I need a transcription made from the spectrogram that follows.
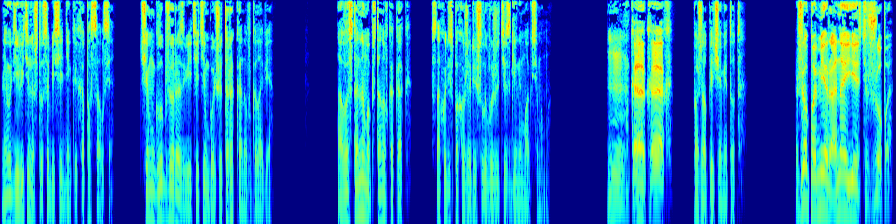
Неудивительно, что собеседник их опасался. Чем глубже развитие, тем больше тараканов в голове. А в остальном обстановка как? Снаходис, похоже, решил выжить из гены максимум. «Ммм, как-как?» — пожал плечами тот. «Жопа мира, она и есть жопа!»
